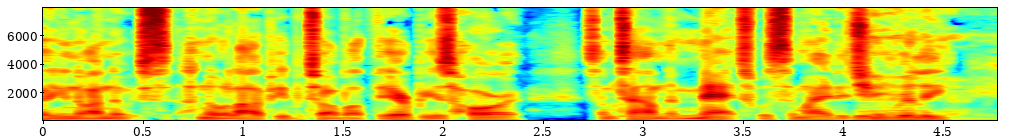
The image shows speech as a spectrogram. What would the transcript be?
you know, I know I know a lot of people talk about therapy is hard. Sometimes to match with somebody that you really, yeah, yeah.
